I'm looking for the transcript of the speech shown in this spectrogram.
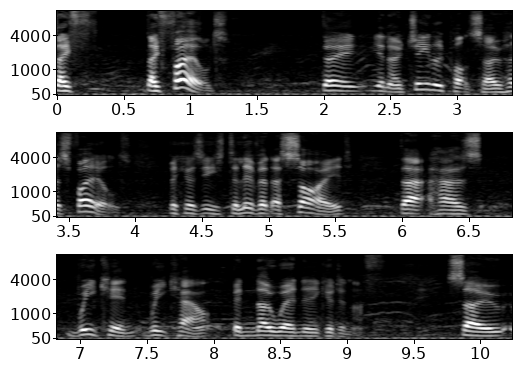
They they failed. They, you know, Gino Pozzo has failed because he's delivered a side that has week in, week out been nowhere near good enough. So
